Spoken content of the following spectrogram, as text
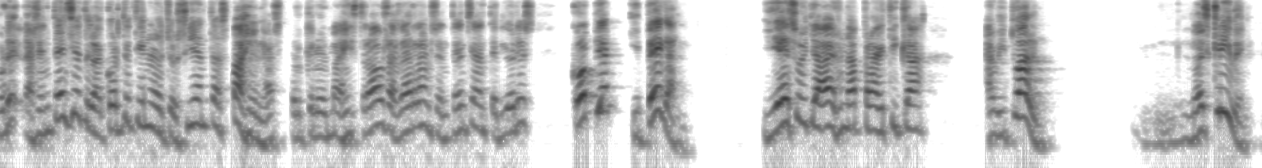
E, las sentencias de la Corte tienen 800 páginas porque los magistrados agarran sentencias anteriores, copian y pegan. Y eso ya es una práctica habitual. No escriben.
